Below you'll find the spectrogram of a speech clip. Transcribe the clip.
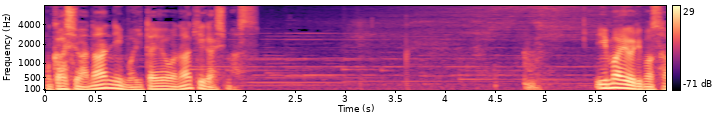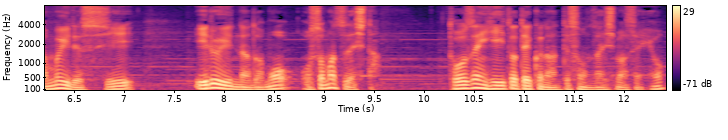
昔は何人もいたような気がします。今よりも寒いですし衣類などもお粗末でした。当然ヒートテックなんて存在しませんよ。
